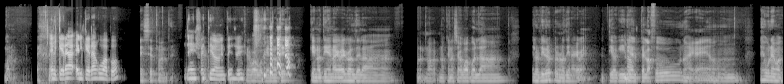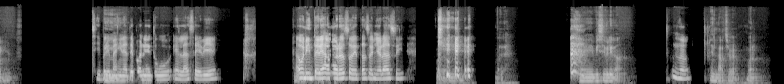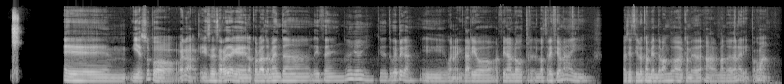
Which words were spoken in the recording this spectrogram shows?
Bueno. El que era, el que era guapo. Exactamente. Efectivamente, sí. Que guapo, que no, tiene nada que ver con el de la... Bueno, no, es que no sea guapo en, la, en los libros, pero no tiene nada que ver. El tío aquí tiene el pelo azul, no sé qué, es un emo aquí. Sí, pero imagínate pone tú en la serie a un interés amoroso de esta señora así. Vaya. Eh, visibilidad. No. En la HBO. Bueno. Eh, y eso, pues, bueno, aquí se desarrolla que los cuervos de la tormenta le dicen, ay, ay, que te voy a pegar. Y bueno, y Dario al final los, los traiciona y, por así decirlo, cambian de bando al, cambio al bando de Daenerys, poco más.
